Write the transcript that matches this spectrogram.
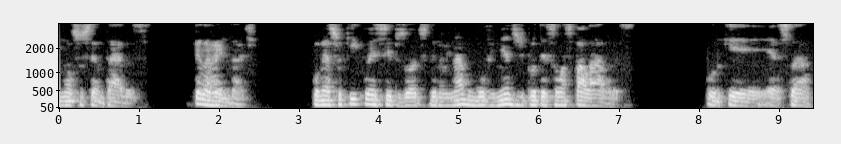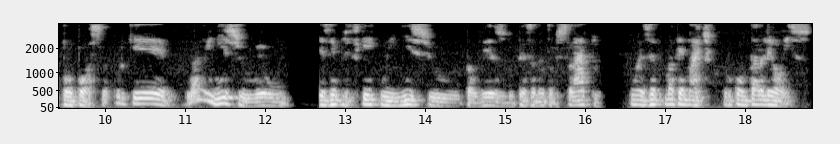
não sustentadas pela realidade. Começo aqui com esse episódio denominado Movimento de Proteção às Palavras. Por que essa proposta? Porque lá no início eu exemplifiquei com o início, talvez, do pensamento abstrato, um exemplo matemático, por contar leões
